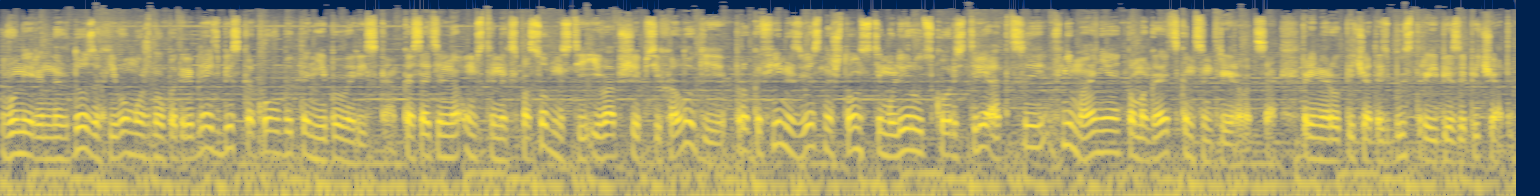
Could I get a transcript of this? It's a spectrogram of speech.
В умеренных дозах его можно употреблять без какого бы то ни было риска. Касательно умственных способностей и вообще психологии, про кофеин известно, что он стимулирует скорость реакции, внимание, помогает сконцентрироваться. К примеру, печатать быстро и без опечаток.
